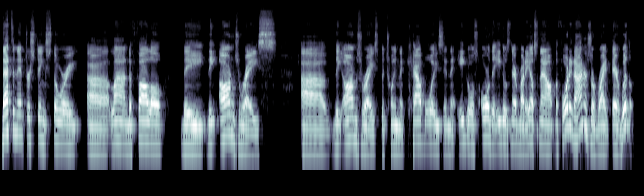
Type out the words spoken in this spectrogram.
that's an interesting story uh, line to follow. The the arms race, uh, the arms race between the Cowboys and the Eagles, or the Eagles and everybody else. Now, the 49ers are right there with them.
